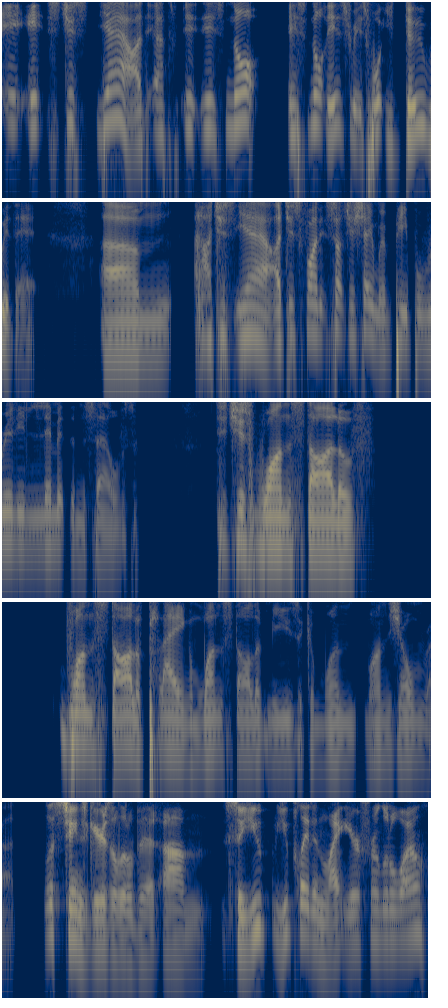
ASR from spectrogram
it, it's just yeah, it, it's not it's not the instrument; it's what you do with it. Um, and I just, yeah, I just find it such a shame when people really limit themselves to just one style of one style of playing and one style of music and one one genre. Let's change gears a little bit. Um, so you you played in Lightyear for a little while.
